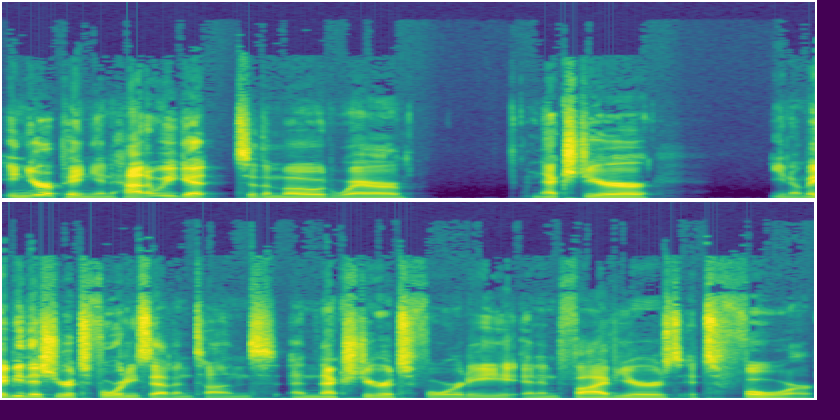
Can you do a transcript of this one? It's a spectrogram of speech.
in your opinion, how do we get to the mode where next year, you know, maybe this year it's 47 tons, and next year it's 40, and in five years it's four,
